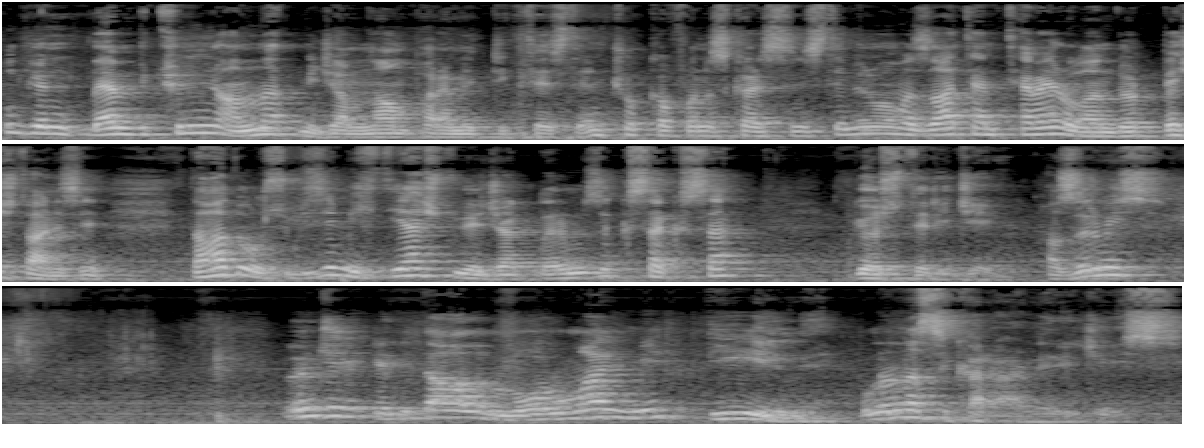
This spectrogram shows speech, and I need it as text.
Bugün ben bütününü anlatmayacağım non parametrik testlerin. Çok kafanız karışsın istemiyorum ama zaten temel olan 4-5 tanesi daha doğrusu bizim ihtiyaç duyacaklarımızı kısa kısa göstereceğim. Hazır mıyız? Öncelikle bir dağılım normal mi değil mi? Buna nasıl karar vereceğiz?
